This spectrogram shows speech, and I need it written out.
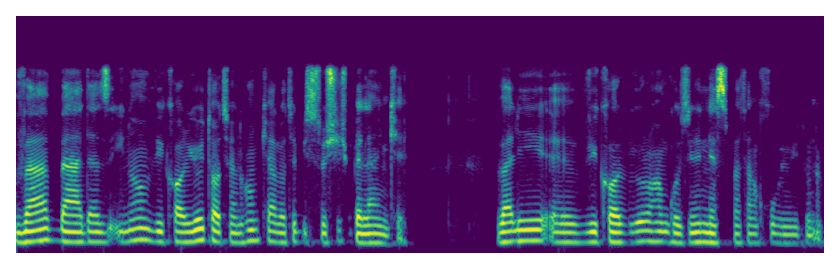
و بعد از اینا ویکاریوی تاتنهام که البته 26 بلنکه. ولی ویکاریو رو هم گزینه نسبتا خوبی می‌دونم.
